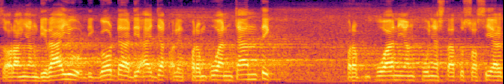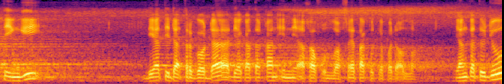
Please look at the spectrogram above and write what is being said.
Seorang yang dirayu digoda diajak oleh perempuan cantik perempuan yang punya status sosial tinggi dia tidak tergoda dia katakan ini akhafullah. Saya takut kepada Allah. Yang ketujuh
